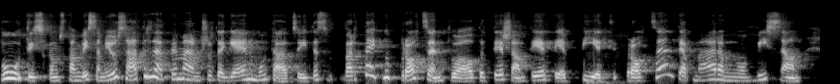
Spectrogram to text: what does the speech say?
būtiskums tam visam? Jūs atradāt, piemēram, šo gēnu mutāciju. Tas var teikt, nu, procentuāli, tad tiešām tie ir tie 5% apmēram no visām uh,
